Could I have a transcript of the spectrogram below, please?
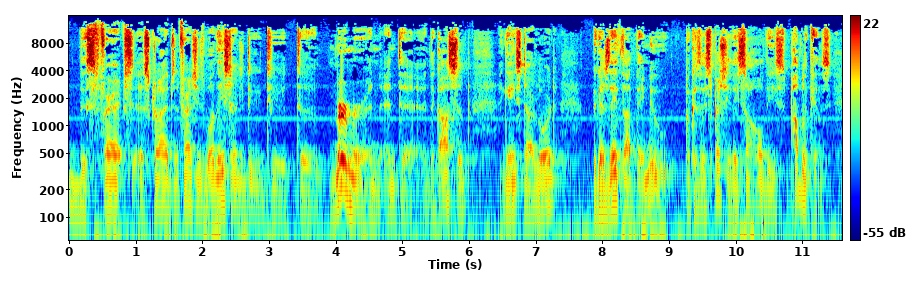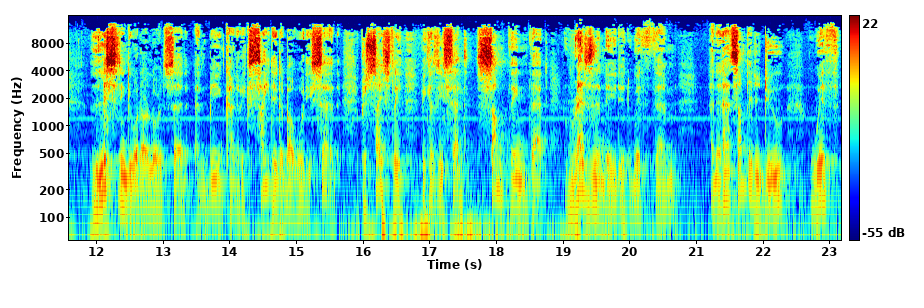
the scribes and Pharisees, well, they started to, to, to murmur and, and, to, and to gossip against our Lord because they thought they knew, because especially they saw all these publicans listening to what our Lord said and being kind of excited about what he said, precisely because he said something that resonated with them, and it had something to do with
